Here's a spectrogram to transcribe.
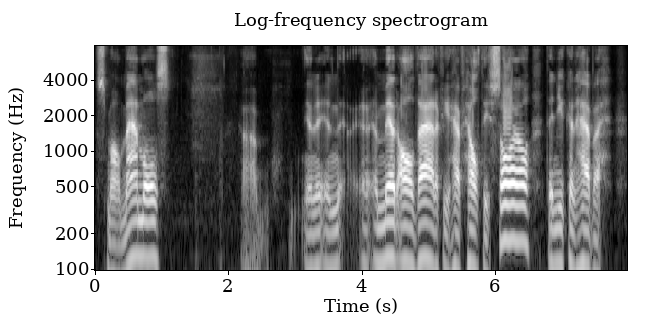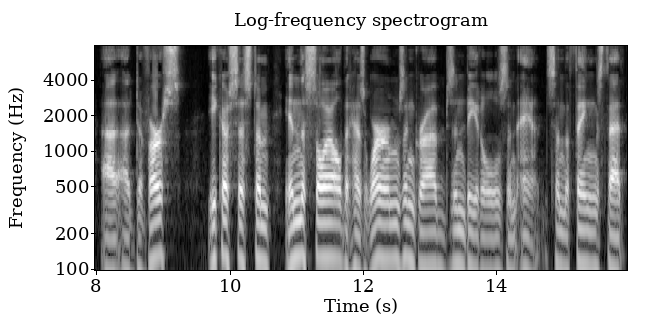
small mammals. Um, and, and, amid all that, if you have healthy soil, then you can have a, a, a diverse ecosystem in the soil that has worms and grubs and beetles and ants and the things that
